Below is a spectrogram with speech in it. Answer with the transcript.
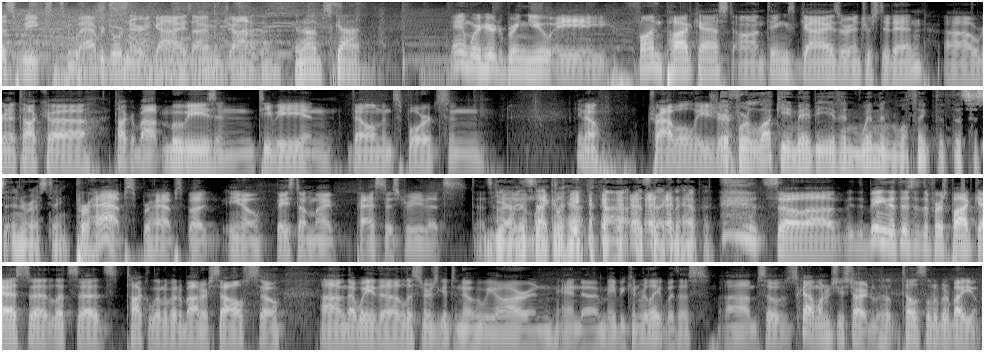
this week's Two Average Ordinary Guys. I'm Jonathan, And I'm Scott. and we're here to bring you a fun podcast on things guys are interested in. Uh, we're going to talk uh, talk about movies and TV and film and sports and you know travel, leisure. If we're lucky, maybe even women will think that this is interesting. perhaps, perhaps, but you know, based on my past history, that's that's Yeah, that's not going to unlikely. happen. that's not going to happen. So, uh, being that this is the first podcast, uh, let's, uh, let's talk a little bit about ourselves. So um, that way the listeners get to know who we are and and uh, maybe can relate with us. Um, so, Scott, why don't you start? Tell us a little bit about you.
